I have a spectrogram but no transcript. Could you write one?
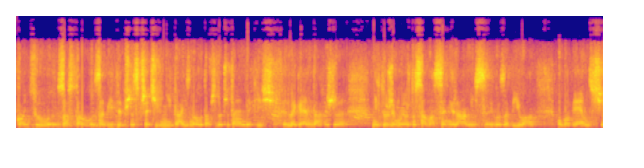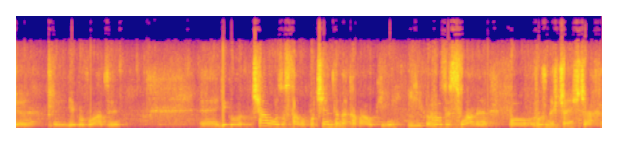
w końcu został zabity przez przeciwnika i znowu tam się doczytałem w jakichś legendach, że niektórzy mówią, że to sama Semiramis go zabiła, obawiając się e, jego władzy. E, jego ciało zostało pocięte na kawałki i rozesłane po różnych częściach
